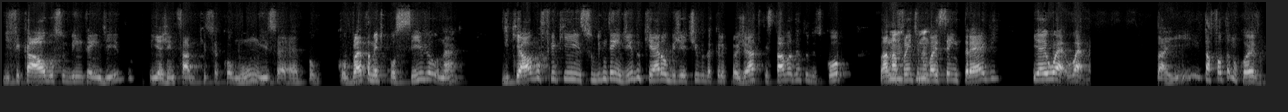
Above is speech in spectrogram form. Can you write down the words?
de ficar algo subentendido, e a gente sabe que isso é comum, isso é, é completamente possível, né? De que algo fique subentendido que era o objetivo daquele projeto, que estava dentro do escopo, lá na hum, frente hum. não vai ser entregue, e aí, ué, ué, daí tá faltando coisa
